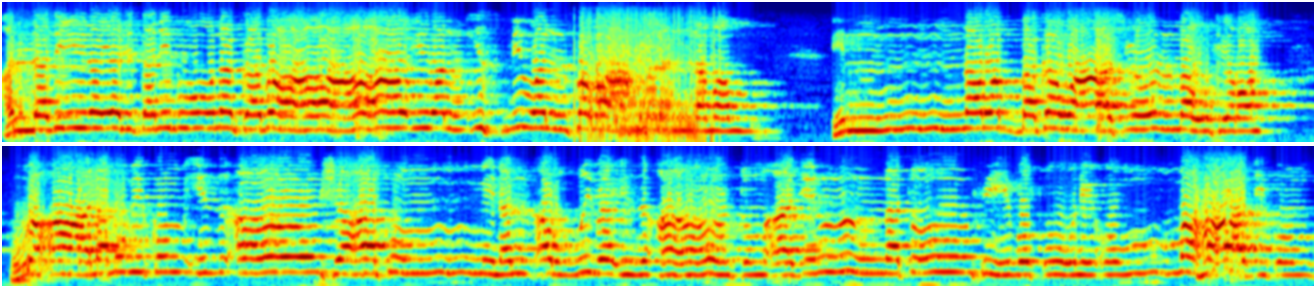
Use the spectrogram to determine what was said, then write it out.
الذين يجتنبون كبائر الإثم والفواحش النمم إن ربك واسع المغفرة هو أعلم بكم إذ أنشأكم من الأرض وإذ أنتم أجنة في بطون أمهاتكم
